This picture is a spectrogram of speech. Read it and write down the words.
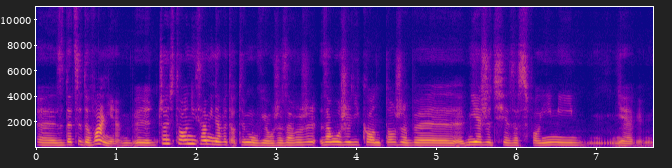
E, zdecydowanie. E, często oni sami nawet o tym mówią, że założy, założyli konto, żeby mierzyć się ze swoimi, nie wiem,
